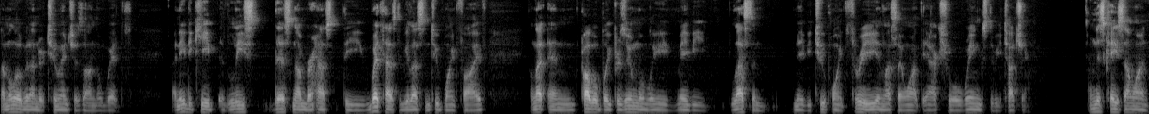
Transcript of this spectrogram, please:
so I'm a little bit under two inches on the width. I need to keep at least this number has, the width has to be less than 2.5, and, let, and probably, presumably, maybe less than maybe 2.3, unless I want the actual wings to be touching. In this case, I want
